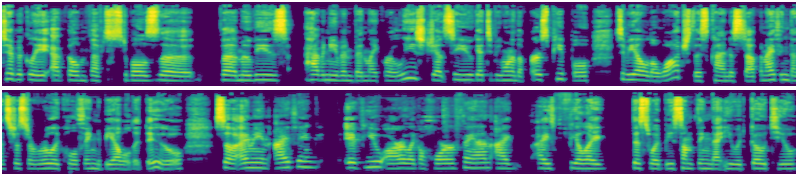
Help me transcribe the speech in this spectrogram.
typically at film festivals the the movies haven't even been like released yet so you get to be one of the first people to be able to watch this kind of stuff and i think that's just a really cool thing to be able to do so i mean i think if you are like a horror fan i i feel like this would be something that you would go to.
